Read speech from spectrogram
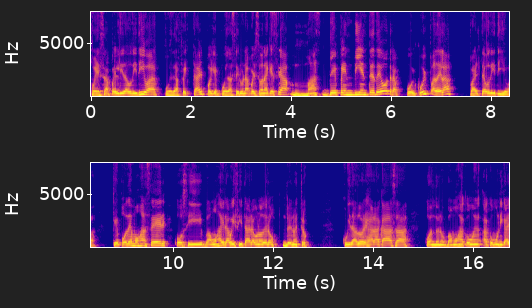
Pues esa pérdida auditiva puede afectar porque puede ser una persona que sea más dependiente de otra por culpa de la parte auditiva. ¿Qué podemos hacer? O si vamos a ir a visitar a uno de, los, de nuestros cuidadores a la casa, cuando nos vamos a, a comunicar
